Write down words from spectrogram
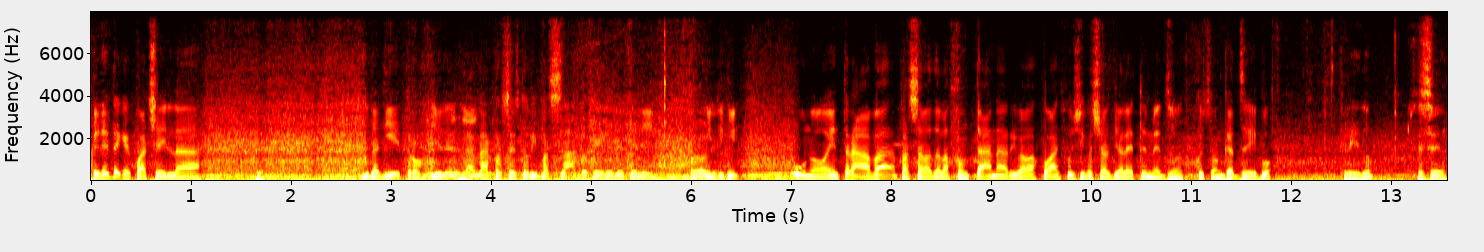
Vedete che qua c'è il da dietro, mhm. l'arco a sesto ripassato che vedete lì. Quindi qui uno entrava, passava dalla fontana, arrivava qua e poi si faceva il vialetto in mezzo, questo è un gazebo, credo. Sì, sì.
